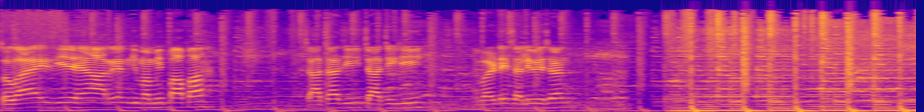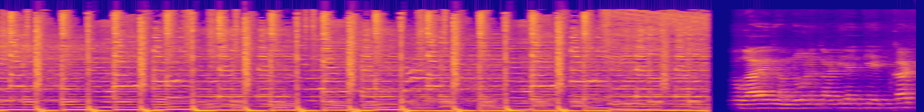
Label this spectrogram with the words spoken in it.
सो गाइस ये है आर्यन की मम्मी पापा चाचा जी चाची जी बर्थडे सेलिब्रेशन तो गाइस हम लोगों ने कर लिया केक कट।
